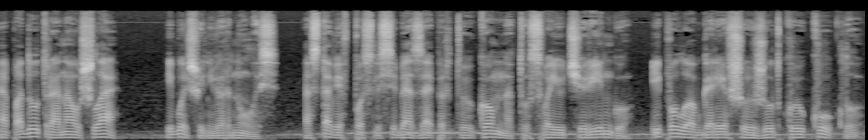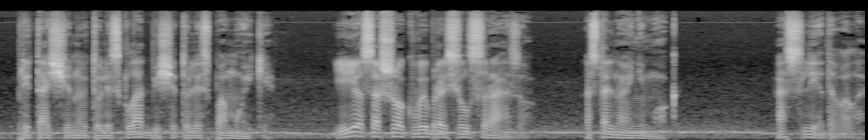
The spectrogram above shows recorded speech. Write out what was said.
А под утро она ушла и больше не вернулась, оставив после себя запертую комнату, свою чурингу и полуобгоревшую жуткую куклу, притащенную то ли с кладбища, то ли с помойки. Ее Сашок выбросил сразу. Остальное не мог. А следовало.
